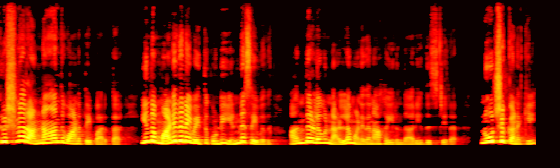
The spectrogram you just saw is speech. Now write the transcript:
கிருஷ்ணர் அண்ணாந்து வானத்தை பார்த்தார். இந்த மனிதனை வைத்துக்கொண்டு என்ன செய்வது? அந்த அளவு நல்ல மனிதனாக இருந்தார் யுதிஷ்டிரர். நூற்றுக்கணக்கில்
